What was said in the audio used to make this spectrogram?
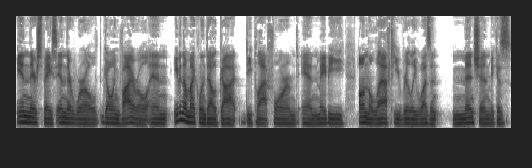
in their space, in their world, going viral. And even though Mike Lindell got deplatformed and maybe on the left, he really wasn't mentioned because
